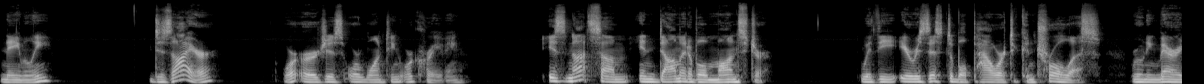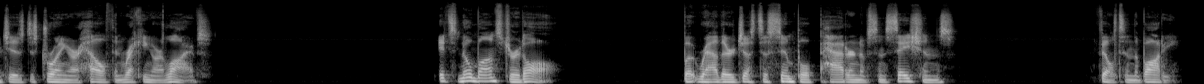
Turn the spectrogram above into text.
Namely, desire, or urges, or wanting, or craving, is not some indomitable monster with the irresistible power to control us, ruining marriages, destroying our health, and wrecking our lives. It's no monster at all, but rather just a simple pattern of sensations felt in the body.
